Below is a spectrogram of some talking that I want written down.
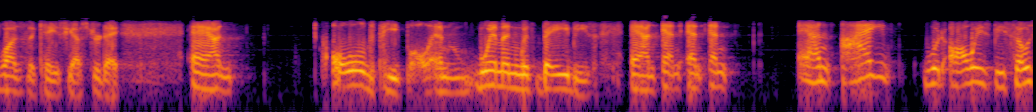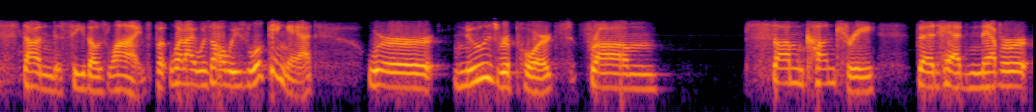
was the case yesterday. And old people and women with babies and and and and and I would always be so stunned to see those lines. But what I was always looking at were news reports from some country that had never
